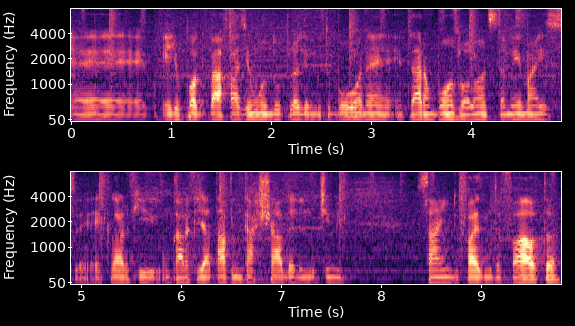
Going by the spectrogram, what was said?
É, ele e o Pogba faziam uma dupla ali muito boa, né? Entraram bons volantes também, mas é claro que um cara que já estava encaixado ali no time saindo faz muita falta.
